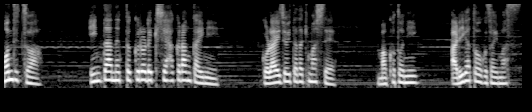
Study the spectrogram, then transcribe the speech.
本日はインターネット黒歴史博覧会にご来場いただきまして誠にありがとうございます。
